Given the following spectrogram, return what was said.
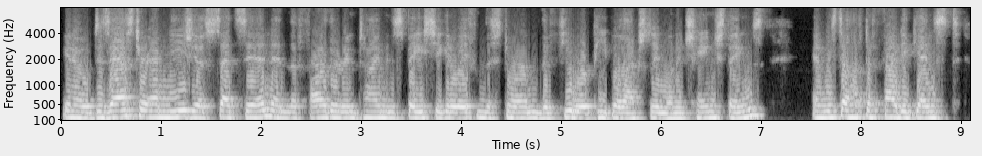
you know, disaster amnesia sets in, and the farther in time and space you get away from the storm, the fewer people actually want to change things. And we still have to fight against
